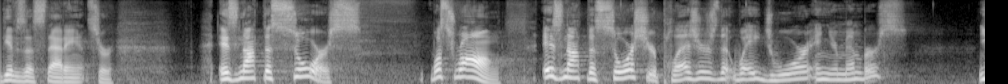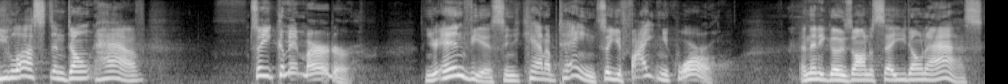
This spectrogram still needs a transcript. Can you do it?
gives us that answer. Is not the source. What's wrong? Is not the source your pleasures that wage war in your members? You lust and don't have, so you commit murder. You're envious and you can't obtain, so you fight and you quarrel. And then he goes on to say, You don't ask.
